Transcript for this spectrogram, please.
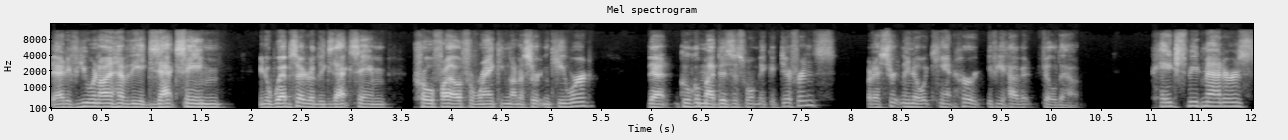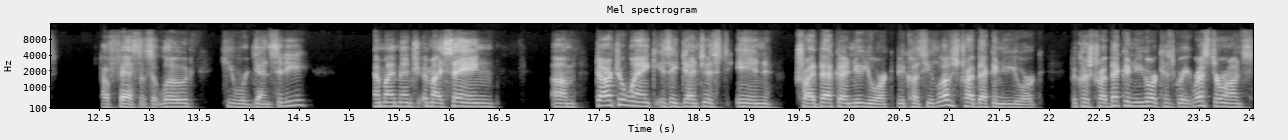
that if you and i have the exact same you know, website or the exact same profile for ranking on a certain keyword, that Google My Business won't make a difference. But I certainly know it can't hurt if you have it filled out. Page speed matters. How fast does it load? Keyword density. Am I mention, Am I saying um, Dr. Wank is a dentist in Tribeca, New York, because he loves Tribeca, New York, because Tribeca, New York has great restaurants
